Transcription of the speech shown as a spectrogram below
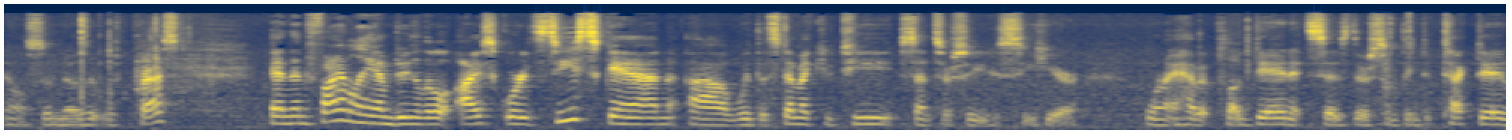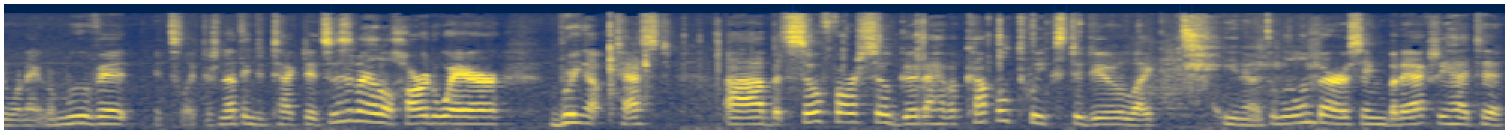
it also knows it was pressed. And then finally, I'm doing a little I squared C scan uh, with the STEMMA QT sensor, so you can see here. When I have it plugged in, it says there's something detected. When I remove it, it's like there's nothing detected. So this is my little hardware bring up test. Uh, but so far, so good. I have a couple tweaks to do, like, you know, it's a little embarrassing, but I actually had to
